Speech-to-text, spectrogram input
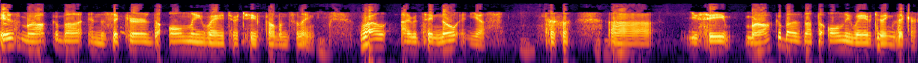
Is muraqabah and zikr the only way to achieve qalb salim? Well, I would say no and yes. uh, you see, muraqabah is not the only way of doing zikr.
